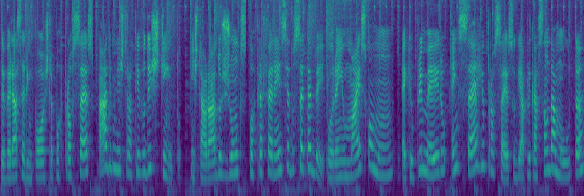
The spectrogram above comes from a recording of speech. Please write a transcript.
deverá ser imposta por processo administrativo distinto, instaurados juntos por preferência do CTB. Por porém o mais comum é que o primeiro encerre o processo de aplicação da multa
